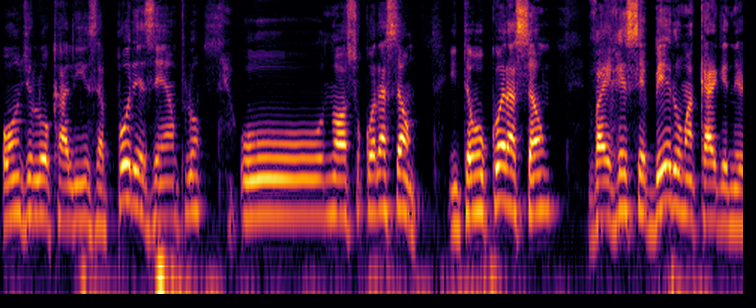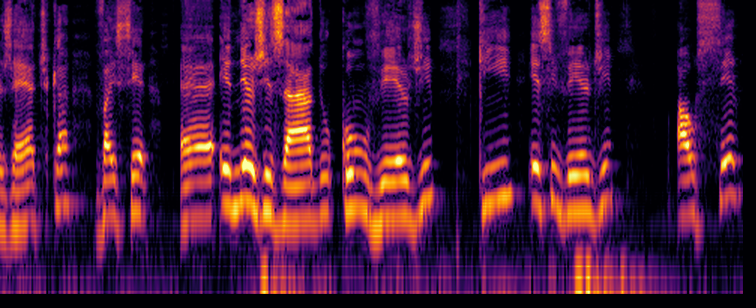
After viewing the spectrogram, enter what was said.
onde localiza, por exemplo, o nosso coração. Então, o coração vai receber uma carga energética, vai ser uh, energizado com o verde, que esse verde, ao ser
